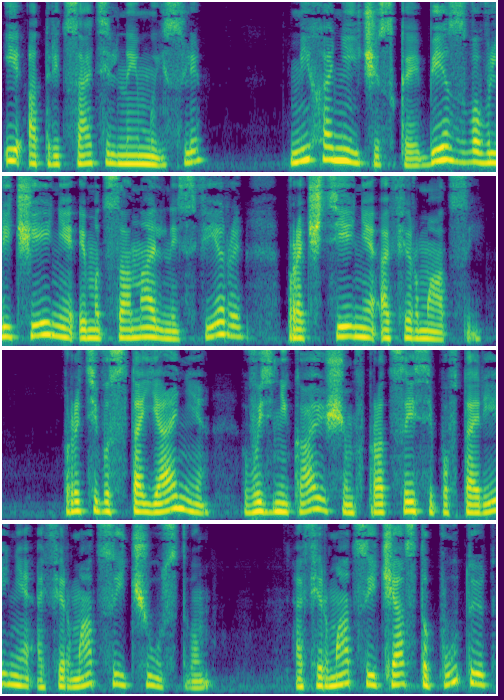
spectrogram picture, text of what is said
и отрицательные мысли механическое, без вовлечения эмоциональной сферы прочтение аффирмаций, противостояние возникающим в процессе повторения аффирмации чувствам. Аффирмации часто путают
